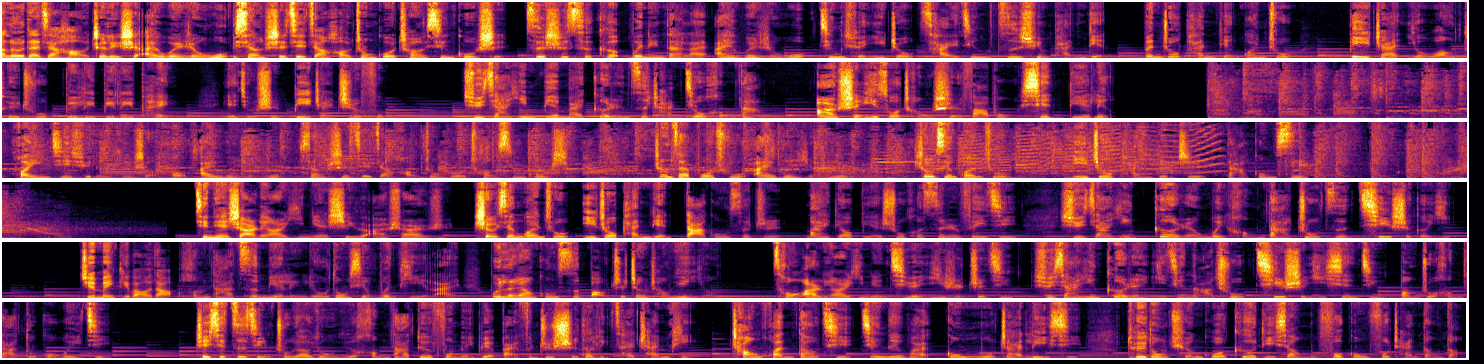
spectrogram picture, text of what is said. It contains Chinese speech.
Hello，大家好，这里是爱问人物，向世界讲好中国创新故事。此时此刻，为您带来爱问人物精选一周财经资讯盘点。本周盘点关注：B 站有望推出哔哩哔哩 Pay，也就是 B 站支付；许家印变卖个人资产救恒大；二十一座城市发布限跌令。欢迎继续聆听《守候爱问人物》，向世界讲好中国创新故事。正在播出《爱问人物》，首先关注。一周盘点之大公司。今天是二零二一年十月二十二日。首先关注一周盘点大公司之卖掉别墅和私人飞机。许家印个人为恒大注资七十个亿。据媒体报道，恒大自面临流动性问题以来，为了让公司保持正常运营，从二零二一年七月一日至今，许家印个人已经拿出七十亿现金，帮助恒大度过危机。这些资金主要用于恒大兑付每月百分之十的理财产品，偿还到期境内外公募债利息，推动全国各地项目复工复产等等。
